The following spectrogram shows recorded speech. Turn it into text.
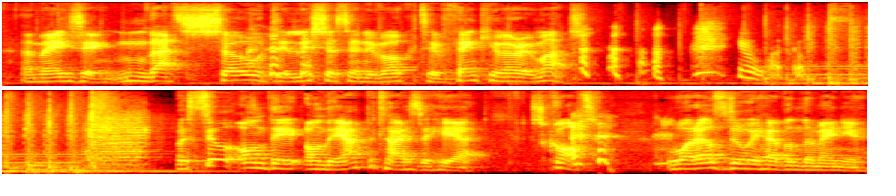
Amazing. Mm, that's so delicious and evocative. Thank you very much. You're welcome. We're still on the on the appetizer here. Scott, what else do we have on the menu?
